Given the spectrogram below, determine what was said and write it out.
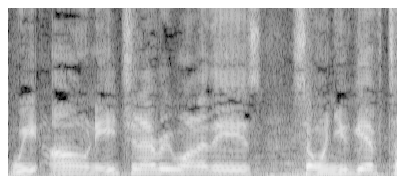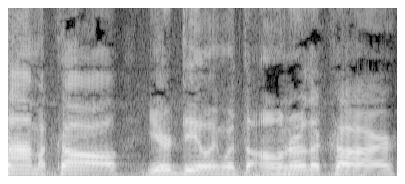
We own each and every one of these. So when you give Tom a call, you're dealing with the owner of the car.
